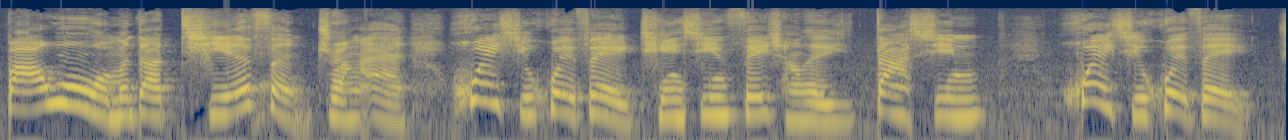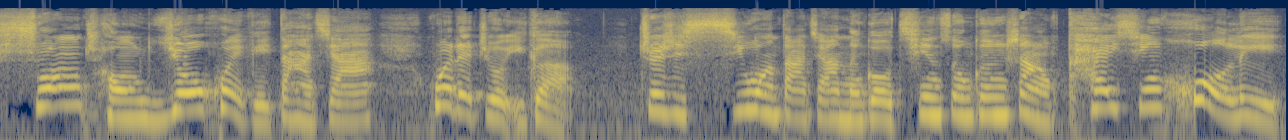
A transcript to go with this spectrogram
把握我们的铁粉专案，会期会费甜心非常的大心，会期会费双重优惠给大家，为的只有一个。就是希望大家能够轻松跟上，开心获利。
